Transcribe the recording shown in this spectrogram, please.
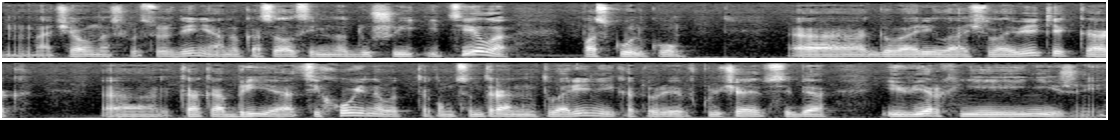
начало наших рассуждений, оно касалось именно души и тела, поскольку э, говорило о человеке как, э, как о брия от Тихойна, вот таком центральном творении, которое включает в себя и верхние, и нижние.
